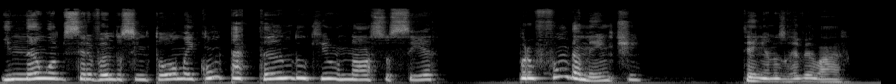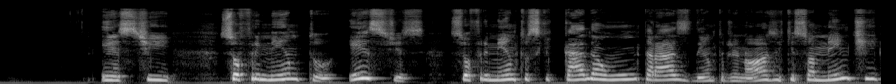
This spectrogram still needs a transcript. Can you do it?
E não observando o sintoma e contatando que o nosso ser profundamente tenha nos revelar. Este sofrimento, estes sofrimentos que cada um traz dentro de nós e que somente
